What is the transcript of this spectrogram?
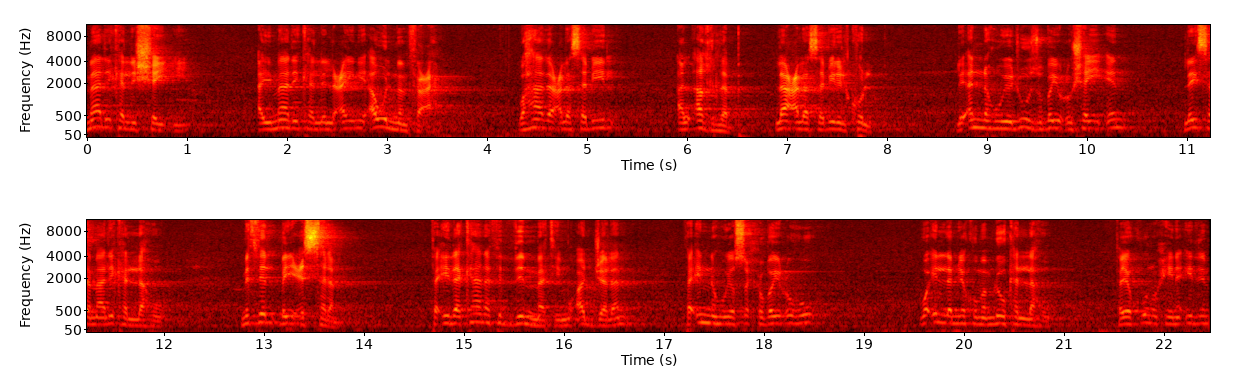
مالكا للشيء أي مالكا للعين أو المنفعة. وهذا على سبيل الأغلب لا على سبيل الكل. لأنه يجوز بيع شيء ليس مالكا له مثل بيع السلم. فإذا كان في الذمة مؤجلا فإنه يصح بيعه وإن لم يكن مملوكا له. فيكون حينئذ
